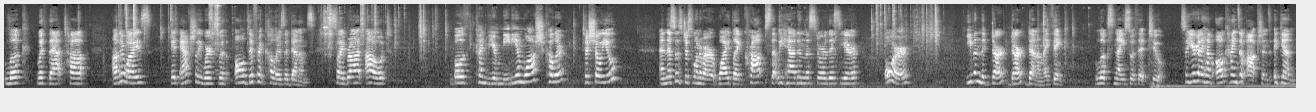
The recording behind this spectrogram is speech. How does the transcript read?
look with that top. Otherwise, it actually works with all different colors of denims. So I brought out both kind of your medium wash color to show you. And this is just one of our wide leg crops that we had in the store this year. Or even the dark, dark denim, I think, looks nice with it too. So you're gonna have all kinds of options. Again,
